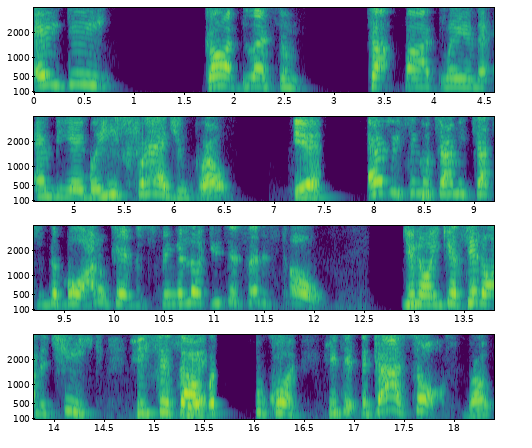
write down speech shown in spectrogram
AD, God bless him, top five player in the NBA, but he's fragile, bro. Yeah. Every single time he touches the ball, I don't care if his finger, look, you just said his toe. You know, he gets hit on the cheek. He sits yeah. out for two court. He did the guy's soft, bro.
